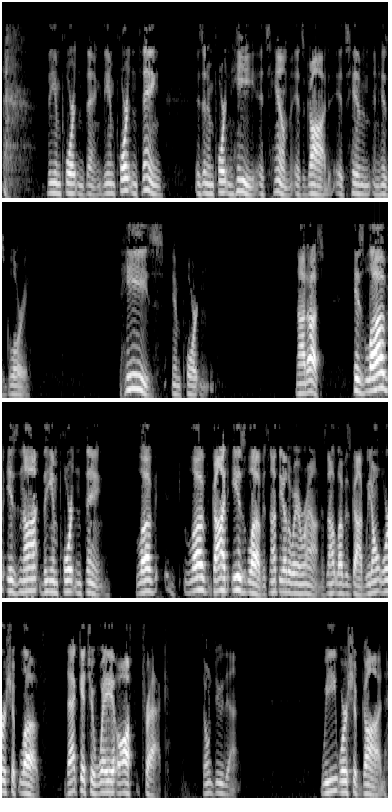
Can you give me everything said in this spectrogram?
the important thing. The important thing is an important He. It's Him. It's God. It's Him and His glory. He's important, not us. His love is not the important thing. Love, love, God is love. It's not the other way around. It's not love is God. We don't worship love. That gets you way off track. Don't do that. We worship God,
